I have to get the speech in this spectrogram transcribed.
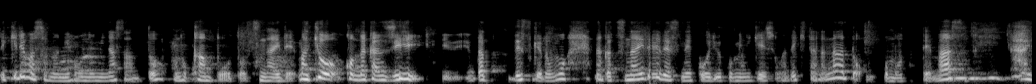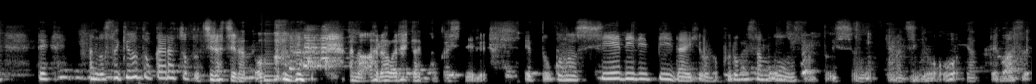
できればその日本の皆さんとこの漢方とつないで、まあ今日こんな感じですけども、なんかつないでですね、交流コミュニケーションができたらなと思ってます。はい。で、あの、先ほどからちょっとちらちらと あの、現れたりとかしてる。えっと、この CADDP 代表のプロミサムオーンさんと一緒に今事業をやってます。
